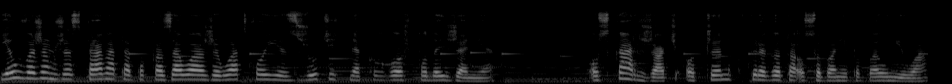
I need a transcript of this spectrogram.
Ja uważam, że sprawa ta pokazała, że łatwo jest rzucić na kogoś podejrzenie, oskarżać o czyn, którego ta osoba nie popełniła.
